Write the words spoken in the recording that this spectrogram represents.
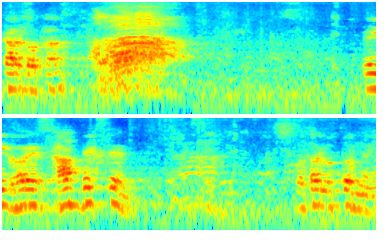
কার কথা? এই ঘরের ছাদ দেখছেন? কথার উত্তর নেই।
